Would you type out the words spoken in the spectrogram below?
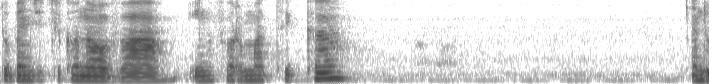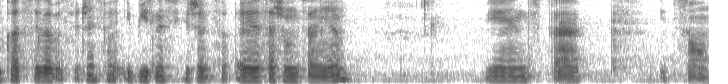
tu będzie tylko nowa informatyka, edukacja dla bezpieczeństwa i biznes i zarządzanie. Więc tak. I co?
